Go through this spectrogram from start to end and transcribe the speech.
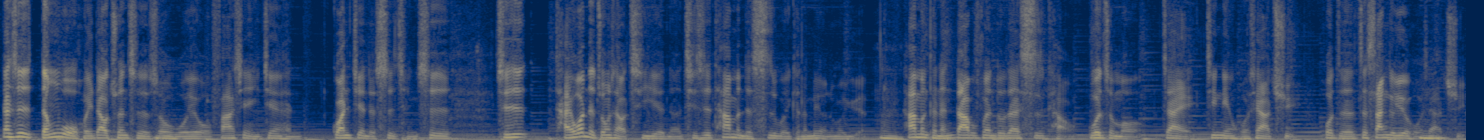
但是等我回到春池的时候，我有发现一件很关键的事情是，其实台湾的中小企业呢，其实他们的思维可能没有那么远，嗯，他们可能大部分都在思考我怎么在今年活下去，或者这三个月活下去，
